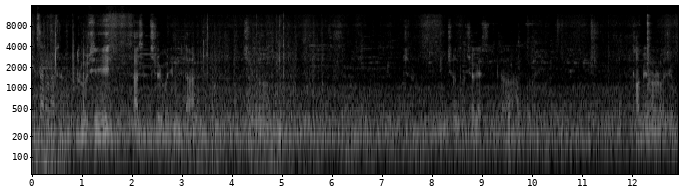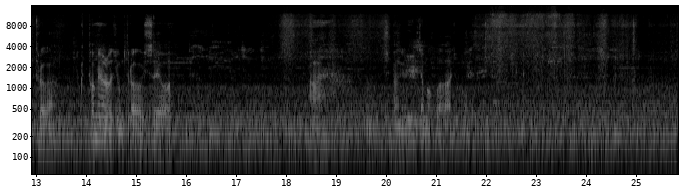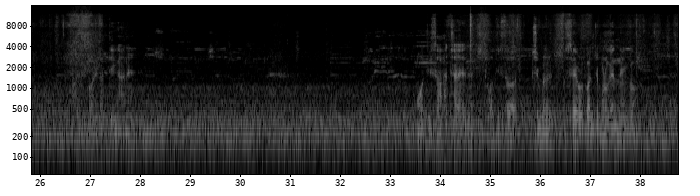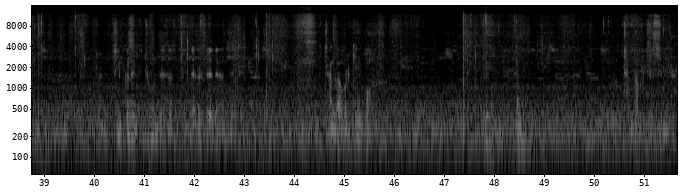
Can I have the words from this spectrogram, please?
식사를 하죠. 2시 47분입니다. 지금 인천 도착했습니다. 거의 터미널로 지금 들어가 그 터미널로 지금 들어가고 있어요. 아, 지방을 잊어먹고 와가지고 어디서 하차해야 될지 어디서 짐을 세울 건지 모르겠네 이거. 좀짐 좋은 데서 내려줘야 되는데. 장갑을 끼고 장갑을 꼈습니다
